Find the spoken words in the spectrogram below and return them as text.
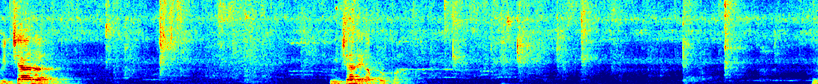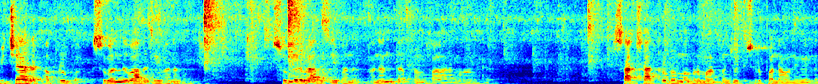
विचार विचारे ಅಪರೂಪ ವಿಚಾರ ಅಪರೂಪ ಸುಗಂಧವಾದ ಜೀವನ ಸುಂದರವಾದ ಜೀವನ ಅನಂತ ಪರಂಪಾರ ಮಹಾಂತ ಸಾಕ್ಷಾತ್ ಬ್ರಹ್ಮ ಪರಮಾತ್ಮ ಜ್ಯೋತಿ ಸ್ವರೂಪ ನಾವು ನೀವೆಲ್ಲ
